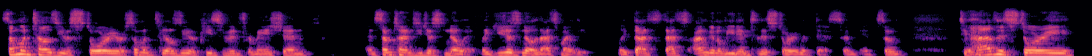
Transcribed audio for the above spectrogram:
someone tells you a story or someone tells you a piece of information, and sometimes you just know it. Like you just know that's my lead. Like that's that's I'm going to lead into this story with this. And, and so to have this story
